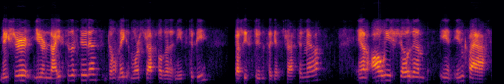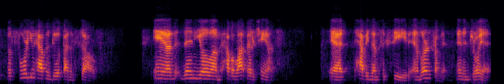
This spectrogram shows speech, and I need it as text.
Make sure you're nice to the students. Don't make it more stressful than it needs to be, especially students that get stressed in math. And always show them in, in class before you have them do it by themselves. And then you'll um, have a lot better chance at having them succeed and learn from it and enjoy it.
